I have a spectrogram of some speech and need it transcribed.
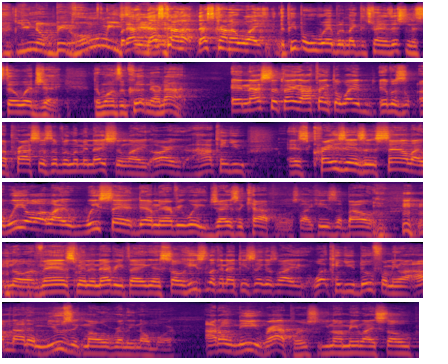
you know, big homies. But that, that's kind of that's kind of like the people who were able to make the transition is still with Jay. The ones who couldn't are not. And that's the thing. I think the way it was a process of elimination. Like, all right, how can you? As crazy as it sounds, like we all like we say it damn near every week. Jay's a capitalist. Like he's about you know advancement and everything. And so he's looking at these niggas like, what can you do for me? Like I'm not in music mode really no more. I don't need rappers. You know what I mean? Like so.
